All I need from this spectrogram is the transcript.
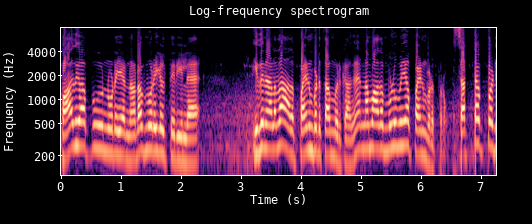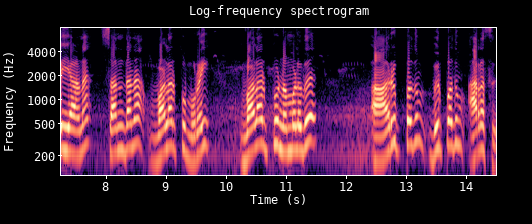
பாதுகாப்புனுடைய நடைமுறைகள் தெரியல. இதனால தான் அதை பயன்படுத்தாமல் இருக்காங்க. நம்ம அதை முழுமையாக பயன்படுத்துகிறோம் சட்டப்படியான சந்தன வளர்ப்பு முறை வளர்ப்பு நம்மளது அறுப்பதும் விற்பதும் அரசு.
